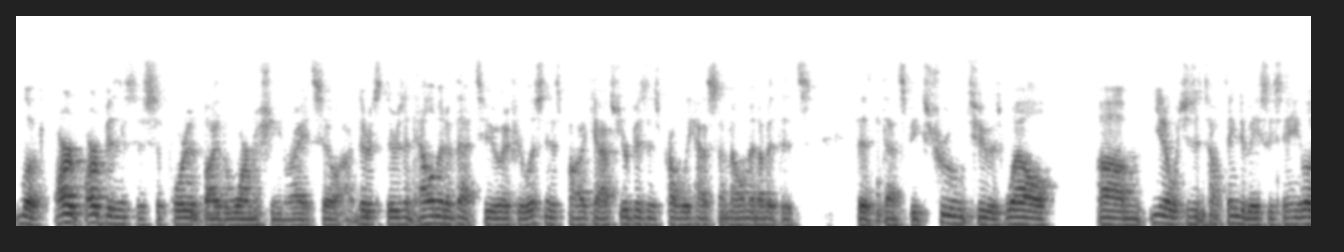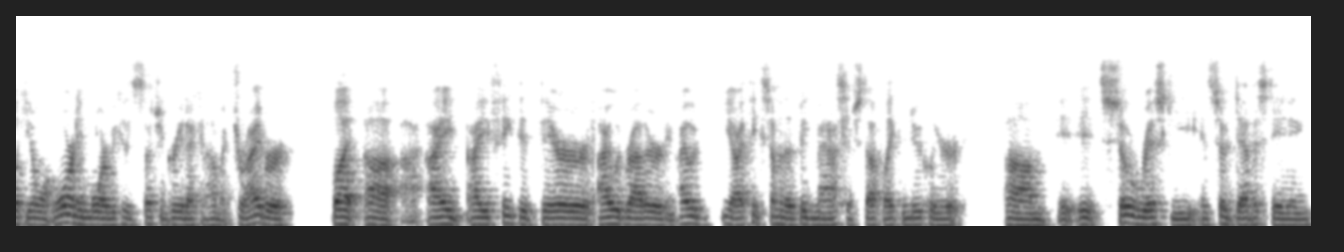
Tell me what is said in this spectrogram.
look, our our business is supported by the war machine, right? So uh, there's there's an element of that too. And if you're listening to this podcast, your business probably has some element of it that's that that speaks true to as well. Um, you know, which is a tough thing to basically say, hey, look, you don't want war anymore because it's such a great economic driver. But uh, I I think that there I would rather I would you know I think some of the big massive stuff like the nuclear um, it, it's so risky and so devastating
